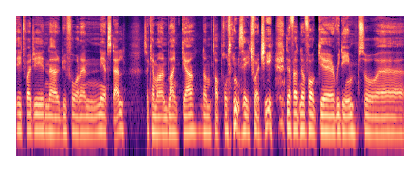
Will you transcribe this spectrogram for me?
HYG när du får en nedställ så kan man blanka de top holdings HYG. Därför att när folk eh, redeem så, eh,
